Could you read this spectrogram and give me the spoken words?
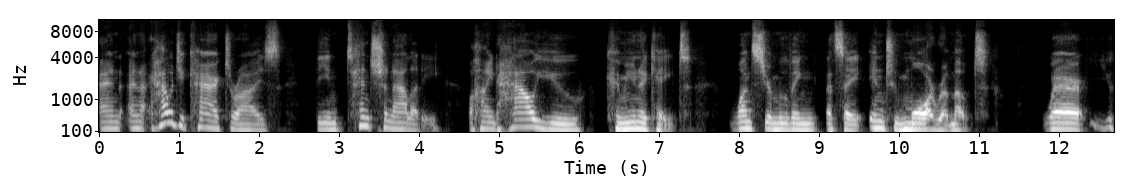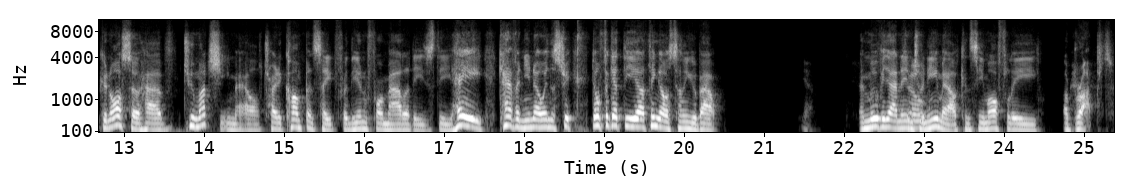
And and how would you characterize the intentionality behind how you communicate once you're moving, let's say, into more remote, where you can also have too much email, try to compensate for the informalities, the, hey, Kevin, you know, in the street, don't forget the uh, thing I was telling you about. Yeah. And moving that into so, an email can seem awfully abrupt.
